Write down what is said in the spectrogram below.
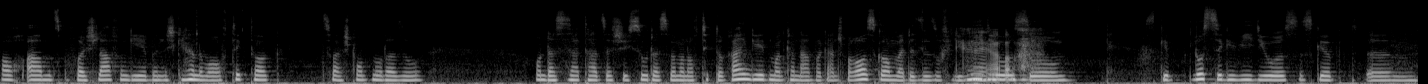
auch abends, bevor ich schlafen gehe, bin ich gerne mal auf TikTok, zwei Stunden oder so. Und das ist halt tatsächlich so, dass wenn man auf TikTok reingeht, man kann da einfach gar nicht mehr rauskommen, weil da sind so viele Ja. Videos. So, es gibt lustige Videos, es gibt ähm,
